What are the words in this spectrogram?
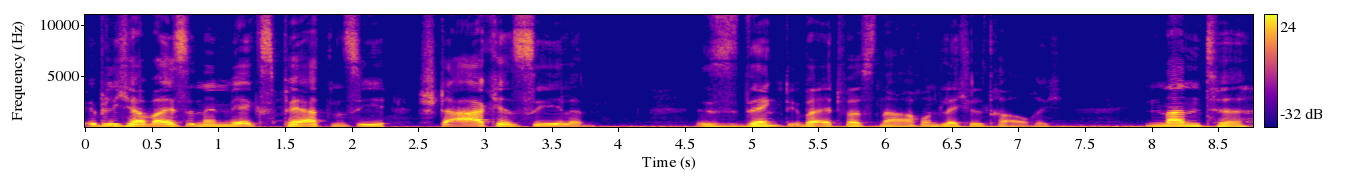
Üblicherweise nennen wir Experten sie starke Seelen. Sie denkt über etwas nach und lächelt traurig. Nannte,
